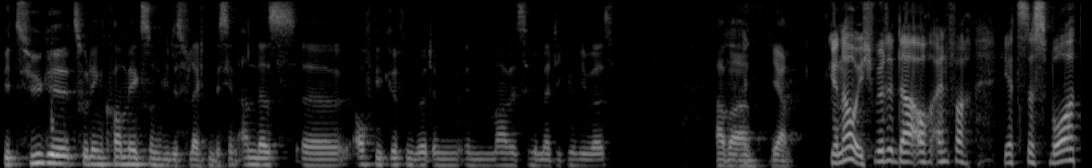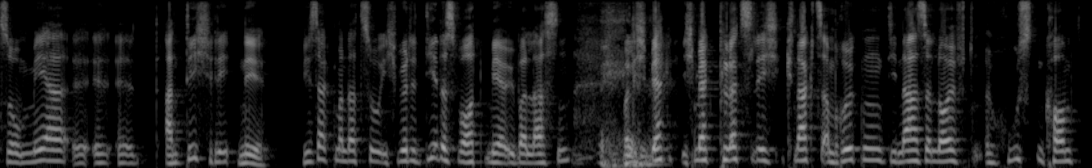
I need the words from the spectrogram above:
Bezüge zu den Comics und wie das vielleicht ein bisschen anders äh, aufgegriffen wird im, im, Marvel Cinematic Universe. Aber ja. Genau, ich würde da auch einfach jetzt das Wort so mehr äh, äh, an dich reden. Nee, wie sagt man dazu? Ich würde dir das Wort mehr überlassen, weil ich merke, ich merke plötzlich knackt's am Rücken, die Nase läuft, Husten kommt.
